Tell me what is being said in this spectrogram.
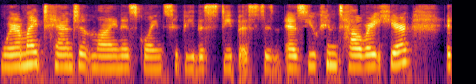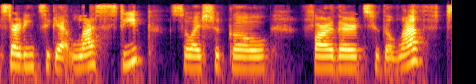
where my tangent line is going to be the steepest. And as you can tell right here, it's starting to get less steep, so I should go farther to the left,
